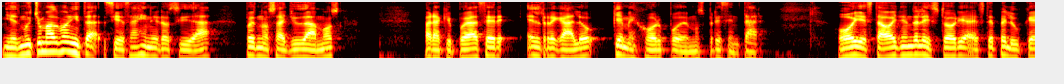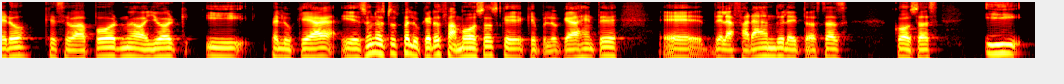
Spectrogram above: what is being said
Y es mucho más bonita si esa generosidad pues nos ayudamos para que pueda ser el regalo que mejor podemos presentar. Hoy estaba oyendo la historia de este peluquero que se va por Nueva York y peluquea, y es uno de estos peluqueros famosos que, que peluquea gente eh, de la farándula y todas estas cosas. Y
